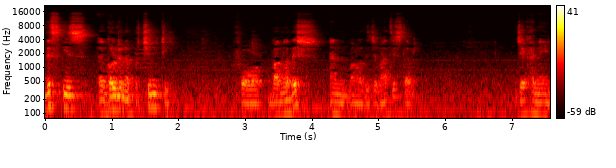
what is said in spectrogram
this is a golden opportunity for Bangladesh and Bangladesh Jamaat Islami, যেখানে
